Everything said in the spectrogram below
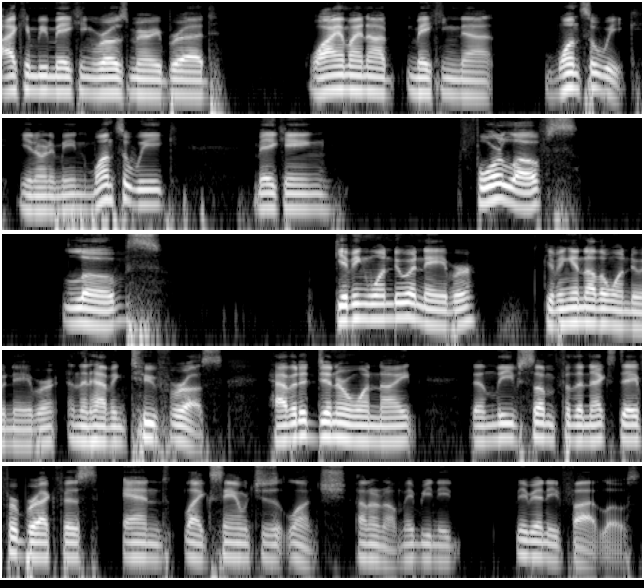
I can be making rosemary bread. Why am I not making that once a week? You know what I mean? Once a week making four loaves, loaves, giving one to a neighbor, giving another one to a neighbor, and then having two for us. Have it at dinner one night, then leave some for the next day for breakfast and like sandwiches at lunch. I don't know. Maybe you need maybe I need five loaves.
